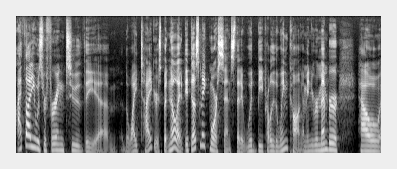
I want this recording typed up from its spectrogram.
I thought he was referring to the um, the white tigers, but no, it, it does make more sense that it would be probably the Wing Kong. I mean, you remember how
